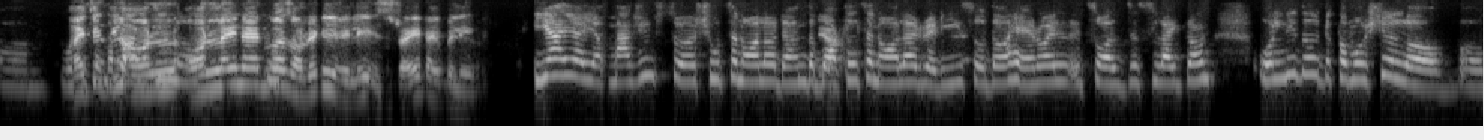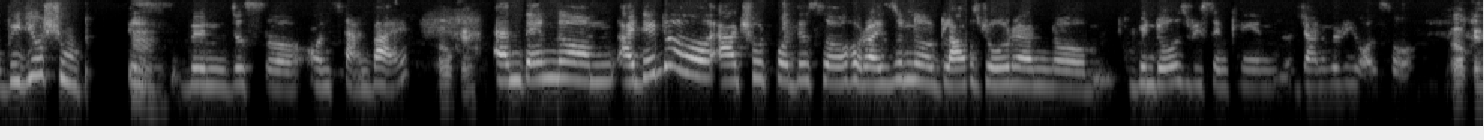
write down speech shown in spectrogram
um, I think the on, uh, online ad was already released, right? I believe. yeah yeah yeah. Magazine uh, shoots and all are done. The Yeah. bottles and all are ready. So the hair oil it's all just like done only the the commercial uh, uh, video shoot is been just uh, on standby Okay. and then um, i did a ad shoot for this uh, horizon uh, glass door and um, windows recently in january also Okay.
